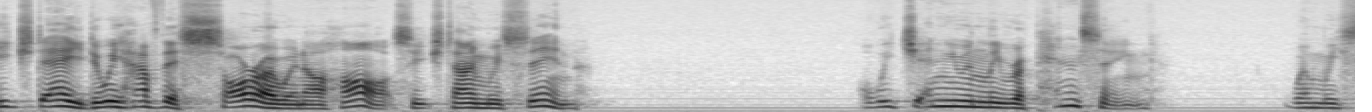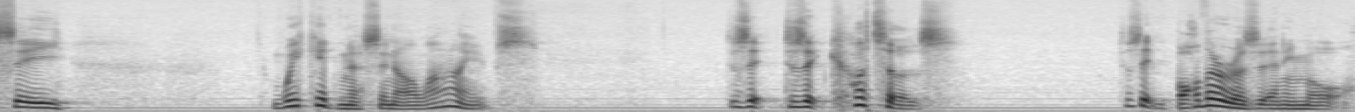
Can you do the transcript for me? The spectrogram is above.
Each day, do we have this sorrow in our hearts each time we sin? Are we genuinely repenting when we see wickedness in our lives? Does it, does it cut us? Does it bother us anymore?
